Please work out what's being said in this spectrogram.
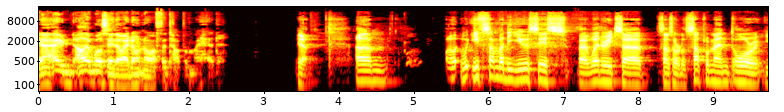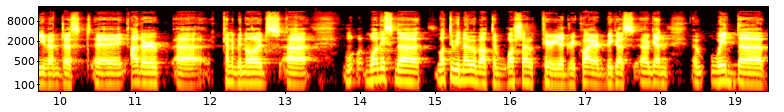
I I will say though I don't know off the top of my head. Yeah. Um, if somebody uses uh, whether it's uh, some sort of supplement or even just uh, other uh, cannabinoids, uh, what is the what do we know about the washout period required? Because again, with the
